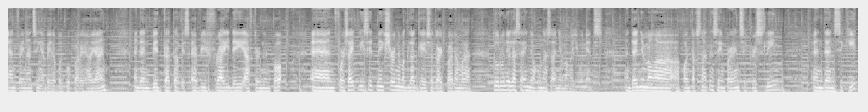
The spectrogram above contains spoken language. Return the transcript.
and financing available po pareho yan. And then bid cutoff is every Friday afternoon po. And for site visit, make sure na mag-log kayo sa guard para maturo nila sa inyo kung nasaan yung mga units. And then yung mga uh, contacts natin, same pa rin, si Chrislene and then si Keith.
